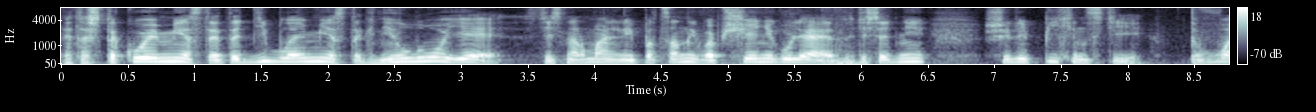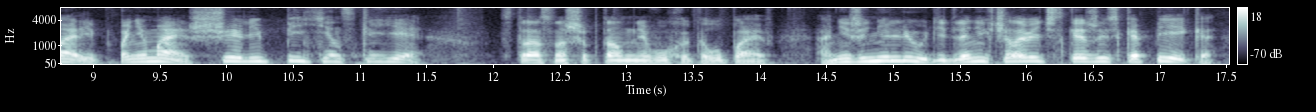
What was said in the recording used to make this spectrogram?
Это ж такое место, это диблое место, гнилое. Здесь нормальные пацаны вообще не гуляют. Здесь одни шелепихинские твари, понимаешь, шелепихинские. Страстно шептал мне в ухо Колупаев. Они же не люди, для них человеческая жизнь копейка —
